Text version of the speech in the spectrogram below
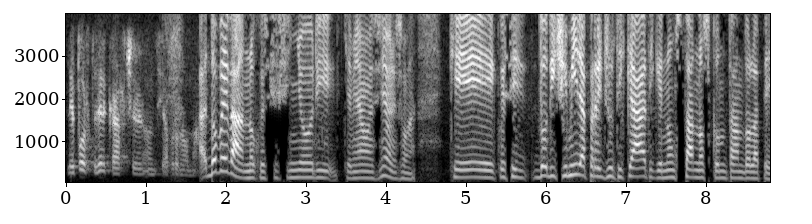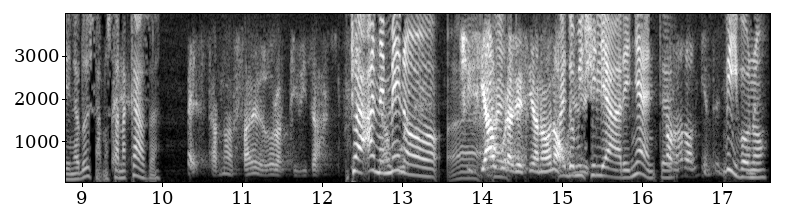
le porte del carcere non si aprono mai. Dove vanno questi signori, chiamiamoli signori, insomma, che questi 12.000 pregiudicati che non stanno scontando la pena? Dove stanno? Stanno a casa? Eh, stanno a fare le loro attività. Cioè, ah, nemmeno... Ci si augura eh, che siano no. Ai domiciliari, niente? No, no, no, niente. niente. Vivono?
